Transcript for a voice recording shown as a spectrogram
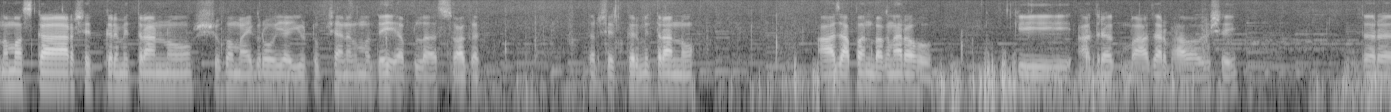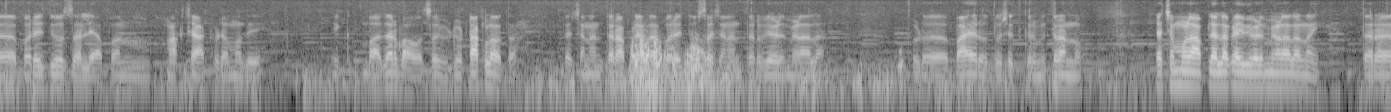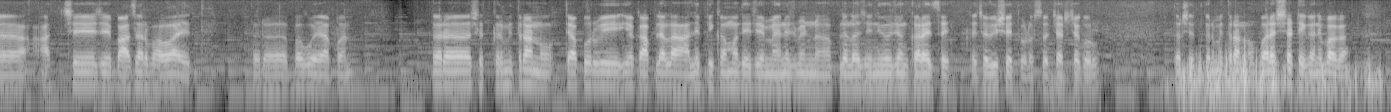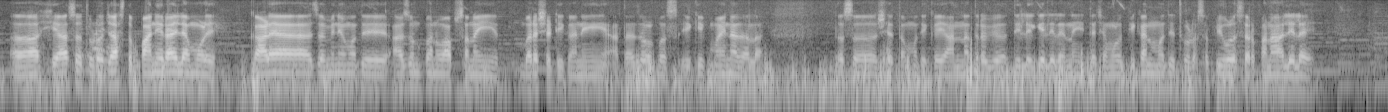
नमस्कार शेतकरी मित्रांनो शुभम मायग्रो या यूट्यूब चॅनलमध्ये आपलं स्वागत. तर शेतकरी मित्रांनो आज आपण बघणार आहोत की अद्रक बाजारभावाविषयी तर बरेच दिवस झाले आपण मागच्या आठवड्यामध्ये एक बाजारभावाचा व्हिडिओ टाकला होता. त्याच्यानंतर आपल्याला बरेच दिवसाच्या नंतर वेळ मिळाला. थोडं बाहेर होतो शेतकरी मित्रांनो. त्याच्यामुळं आपल्याला काही वेळ मिळाला नाही. तर आजचे जे बाजारभाव आहेत तर बघूया आपण. तर शेतकरी मित्रांनो त्यापूर्वी एक आपल्याला आले पिकामध्ये जे मॅनेजमेंट आपल्याला जे नियोजन करायचं आहे त्याच्याविषयी थोडंसं चर्चा करू. तर शेतकरी मित्रांनो बऱ्याचशा ठिकाणी बघा हे असं थोडं जास्त पाणी राहिल्यामुळे काळ्या जमिनीमध्ये अजून पण वापसा नाही आहेत बऱ्याचशा ठिकाणी आता जवळपास एक एक महिना झाला तसं शेतामध्ये काही अन्नद्रव्य दिले गेलेलं नाही त्याच्यामुळे पिकांमध्ये थोडासा पिवळसरपणा आलेला आहे.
